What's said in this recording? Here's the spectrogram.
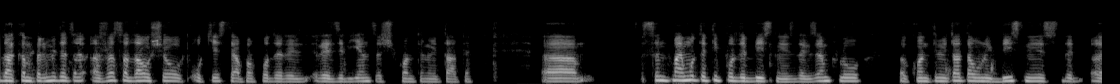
Dacă îmi permiteți, aș vrea să dau și eu o, o chestie apropo de reziliență și continuitate. Uh, sunt mai multe tipuri de business. De exemplu, continuitatea unui business de uh,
